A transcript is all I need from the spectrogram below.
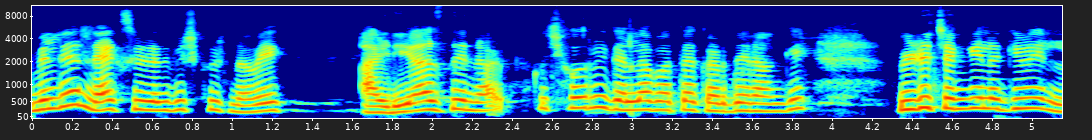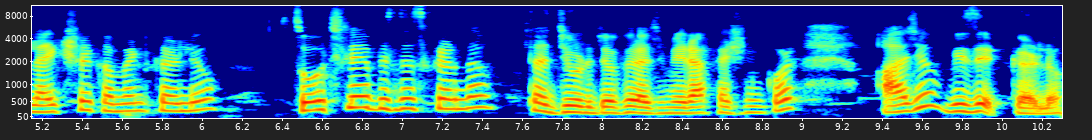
ਮਿਲਦੇ ਹਾਂ ਨੈਕਸਟ ਵੀਡੀਓ ਦੇ ਵਿੱਚ ਕੁਝ ਨਵੇਂ ਆਈਡੀਆਜ਼ ਦੇ ਨਾਲ ਕੁਝ ਹੋਰ ਵੀ ਗੱਲਾਂ ਬਾਤਾਂ ਕਰਦੇ ਰਾਂਗੇ ਵੀਡੀਓ ਚੰਗੀ ਲੱਗੀ ਹੋਈ ਲਾਈਕ ਸ਼ੇਅਰ ਕਮੈਂਟ ਕਰ ਲਿਓ। ਸੋਚ ਲਿਆ ਬਿਜ਼ਨਸ ਕਰਨ ਦਾ, ਤਾਂ ਜੁੜ ਜਾਓ ਫਿਰ ਅੱਜ ਮੇਰਾ ਫੈਸ਼ਨ ਕੋਡ ਆ ਜਾਓ ਵਿਜ਼ਿਟ ਕਰ ਲਓ।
